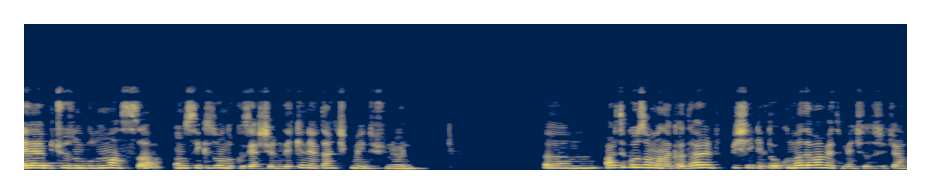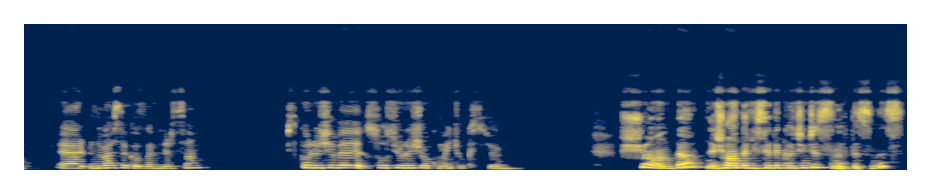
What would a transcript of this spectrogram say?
eğer bir çözüm bulunmazsa 18-19 yaşlarındayken evden çıkmayı düşünüyorum. Um, artık o zamana kadar bir şekilde okuluma devam etmeye çalışacağım. Eğer üniversite kazanabilirsem psikoloji ve sosyoloji okumayı çok istiyorum. Şu anda e, şu anda lisede kaçıncı sınıftasınız?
